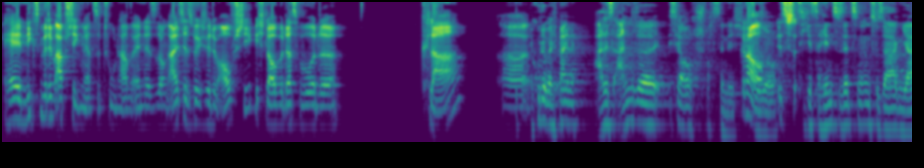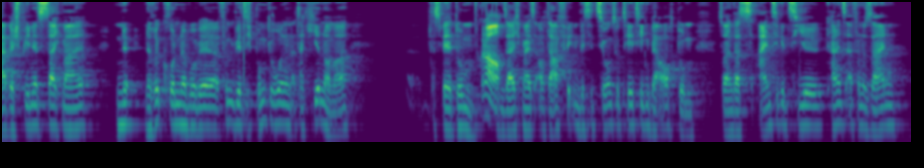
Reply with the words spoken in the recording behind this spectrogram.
hey, nichts mit dem Abstieg mehr zu tun haben in der Saison, als jetzt wirklich mit dem Aufstieg. Ich glaube, das wurde klar. Äh, ja gut, aber ich meine, alles andere ist ja auch schwachsinnig. Genau. Also, ist, sich jetzt dahin zu setzen und zu sagen, ja, wir spielen jetzt, sag ich mal, eine ne Rückrunde, wo wir 45 Punkte holen und attackieren nochmal. Das wäre dumm. Genau. Und sage ich mal jetzt auch dafür Investitionen zu tätigen, wäre auch dumm. Sondern das einzige Ziel kann jetzt einfach nur sein,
